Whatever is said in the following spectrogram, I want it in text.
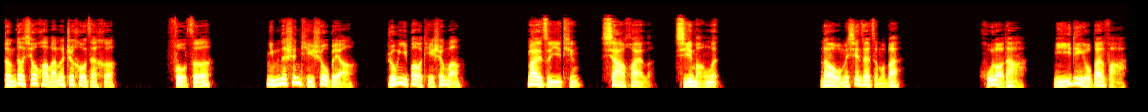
等到消化完了之后再喝，否则你们的身体受不了，容易爆体身亡。麦子一听吓坏了，急忙问：“那我们现在怎么办？”胡老大，你一定有办法，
